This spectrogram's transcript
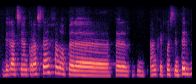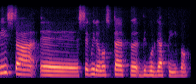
Grazie ancora Stefano per, per anche questa intervista e seguire uno step divulgativo.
